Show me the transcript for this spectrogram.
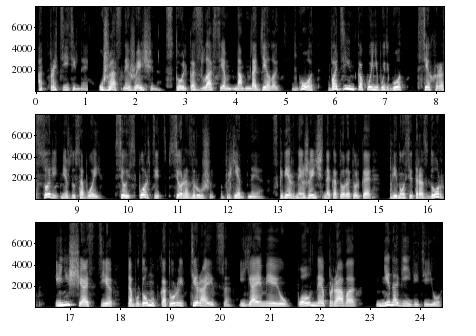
отвратительная, ужасная женщина. Столько зла всем нам наделать. В год, в один какой-нибудь год всех рассорить между собой, все испортить, все разрушить. Вредная, скверная женщина, которая только приносит раздор и несчастье тому дому, в который втирается, и я имею полное право ненавидеть ее,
